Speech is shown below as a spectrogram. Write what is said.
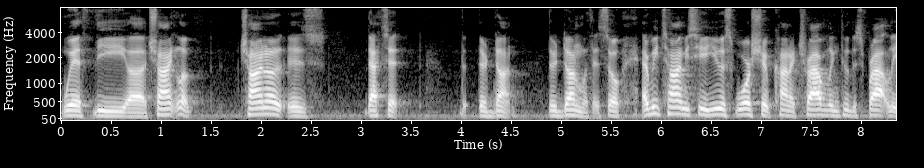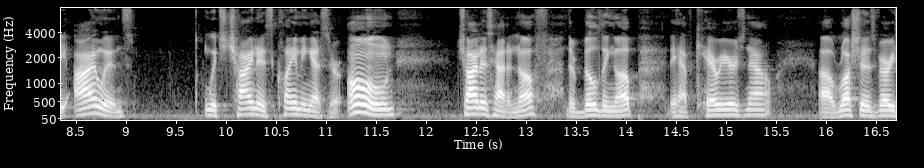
with the uh, China. Look, China is, that's it. They're done. They're done with it. So every time you see a U.S. warship kind of traveling through the Spratly Islands, which China is claiming as their own, China's had enough. They're building up. They have carriers now. Uh, Russia is very,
